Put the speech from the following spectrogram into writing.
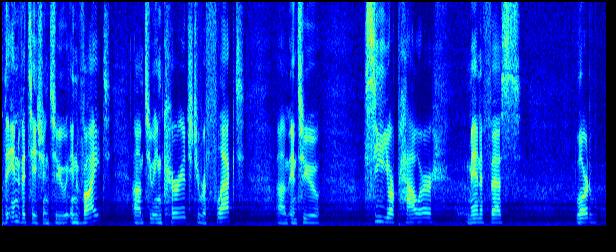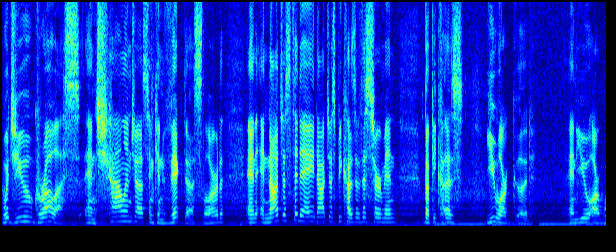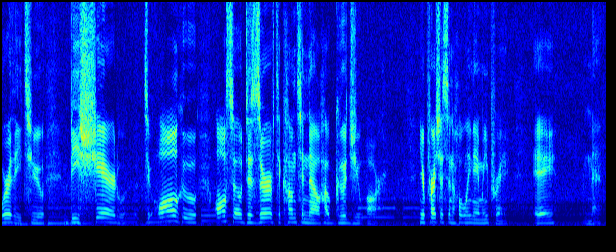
the invitation to invite, um, to encourage, to reflect, um, and to see your power manifest. Lord, would you grow us and challenge us and convict us, Lord? And, and not just today, not just because of this sermon, but because you are good and you are worthy to be shared to all who also deserve to come to know how good you are. Your precious and holy name we pray. Amen.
